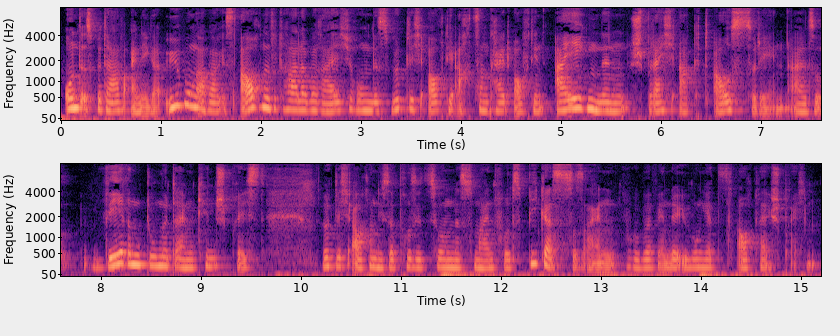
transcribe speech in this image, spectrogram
Und es bedarf einiger Übung, aber ist auch eine totale Bereicherung, das wirklich auch die Achtsamkeit auf den eigenen Sprechakt auszudehnen. Also während du mit deinem Kind sprichst, wirklich auch in dieser Position des Mindful Speakers zu sein, worüber wir in der Übung jetzt auch gleich sprechen.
